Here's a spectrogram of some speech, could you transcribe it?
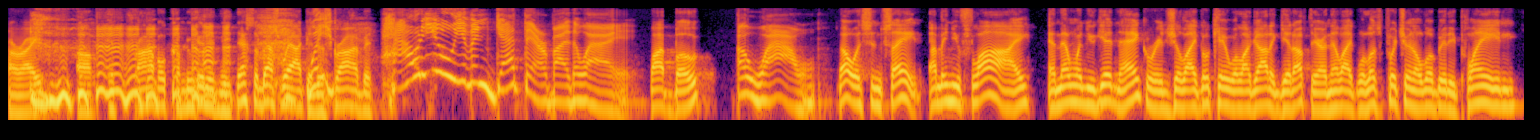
All right. um, tribal community. That's the best way I can Wait, describe it. How do you even get there, by the way? By boat. Oh, wow. No, it's insane. I mean, you fly, and then when you get in Anchorage, you're like, okay, well, I got to get up there. And they're like, well, let's put you in a little bitty plane.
